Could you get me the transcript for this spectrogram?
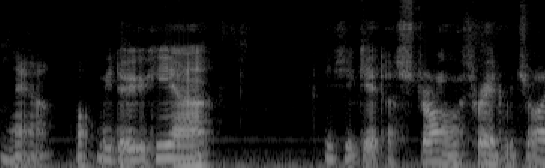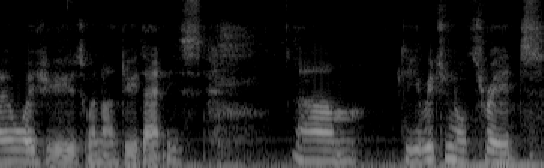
Now, what we do here is you get a strong thread, which I always use when I do that is um, the original threads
